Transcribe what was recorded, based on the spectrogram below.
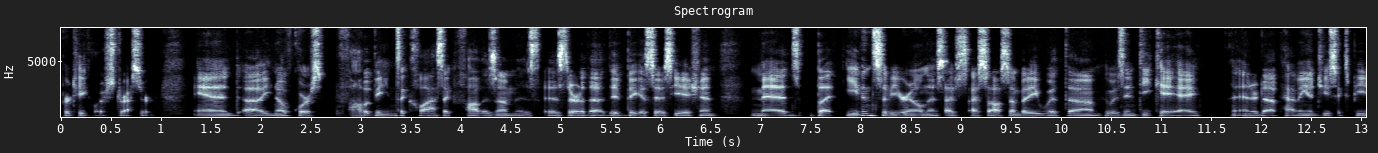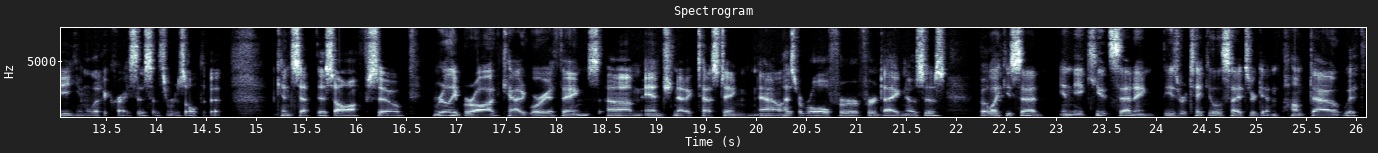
particular stressor. And, uh, you know, of course, fava beans, a classic favism is, is sort of the, the big association meds, but even severe illness. I, I saw somebody with, um, who was in DKA ended up having a G6PD hemolytic crisis as a result of it, can set this off. So really broad category of things. Um, and genetic testing now has a role for, for diagnosis. But like you said, in the acute setting, these reticulocytes are getting pumped out with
